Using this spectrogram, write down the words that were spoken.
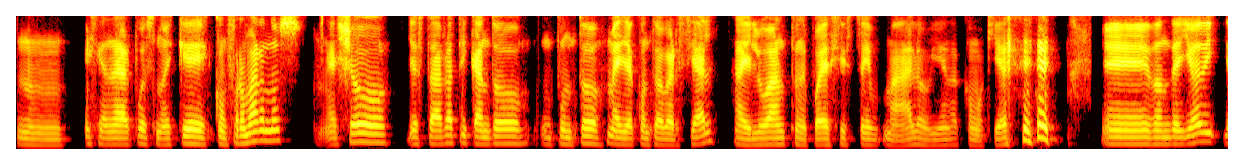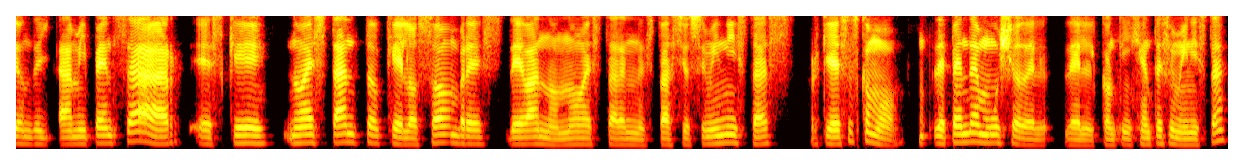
En general, pues no hay que conformarnos. Yo, yo estaba platicando un punto medio controversial. Ahí Luan pues, me puede decir estoy mal o bien o como quiera. Eh, donde yo, donde a mi pensar es que no es tanto que los hombres deban o no estar en espacios feministas, porque eso es como, depende mucho del, del, contingente feminista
